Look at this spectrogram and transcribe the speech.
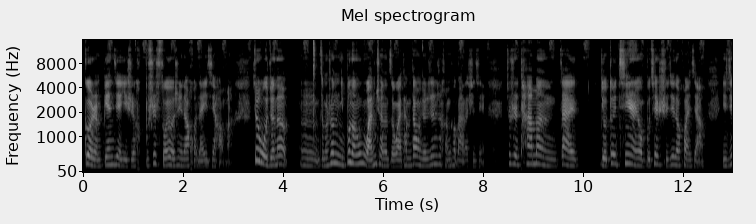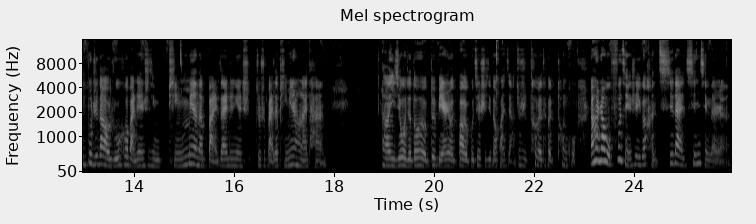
个人边界意识，不是所有事情都要混在一起，好吗？就我觉得，嗯，怎么说呢？你不能完全的责怪他们，但我觉得真是很可怕的事情，就是他们在有对亲人有不切实际的幻想，以及不知道如何把这件事情平面的摆在这件事，就是摆在平面上来谈。然后，以及我觉得都有对别人有抱有不切实际的幻想，就是特别特别痛苦。然后你知道，我父亲是一个很期待亲情的人，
